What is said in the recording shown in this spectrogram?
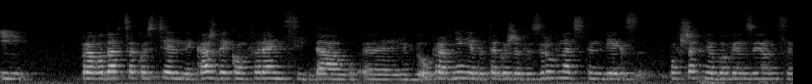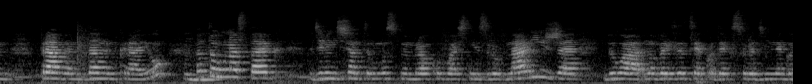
i prawodawca kościelny każdej konferencji dał e, jakby uprawnienie do tego, żeby zrównać ten wiek z powszechnie obowiązującym prawem w danym kraju, no to u nas tak w 98 roku właśnie zrównali, że była nowelizacja kodeksu rodzinnego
